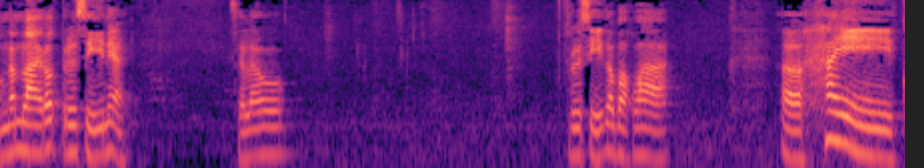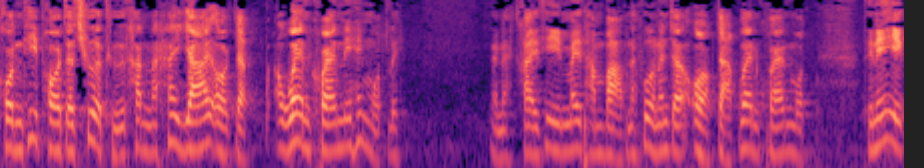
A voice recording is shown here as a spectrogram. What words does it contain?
มน้ำลายรถฤาษีเนี่ย เสร็จแล้วฤาษีก็บอกว่าให้คนที่พอจะเชื่อถือท่านนะให้ย้ายออกจากแว่นแคว้นนี้ให้หมดเลยนะใครที่ไม่ทำบาปนะพวกนั้นจะออกจากแว่นแคว้นหมด ทีนี้อีก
